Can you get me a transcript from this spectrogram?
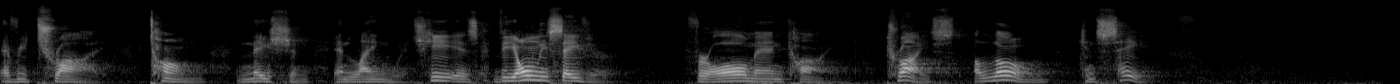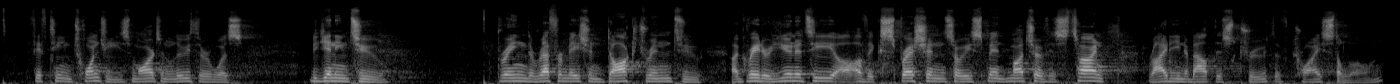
Every tribe, tongue, nation, and language. He is the only Savior for all mankind. Christ alone can save. 1520s, Martin Luther was beginning to bring the Reformation doctrine to a greater unity of expression, so he spent much of his time writing about this truth of Christ alone.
